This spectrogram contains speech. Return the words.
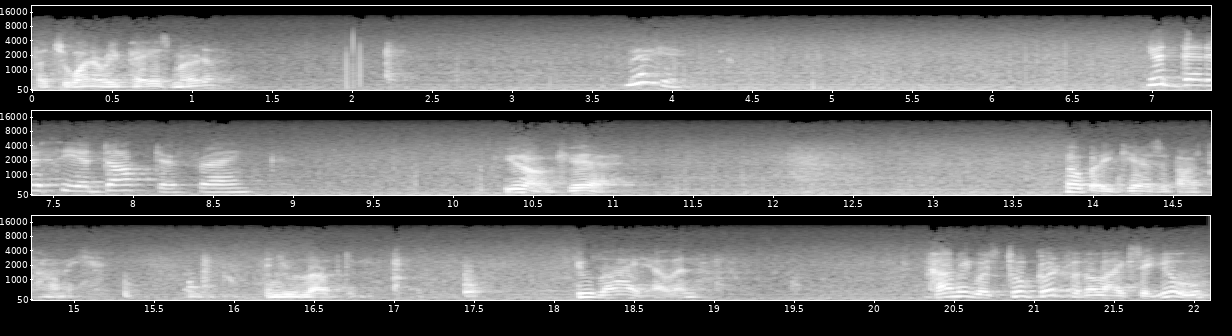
Don't you want to repay his murder? Murder? You'd better see a doctor, Frank. You don't care. Nobody cares about Tommy. And you loved him. You lied, Helen. Tommy was too good for the likes of you.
